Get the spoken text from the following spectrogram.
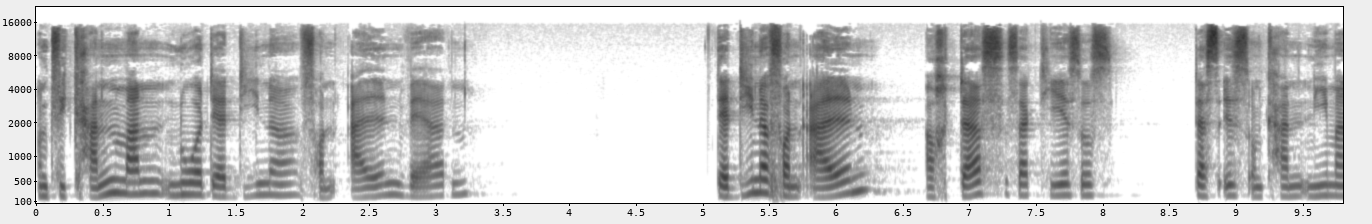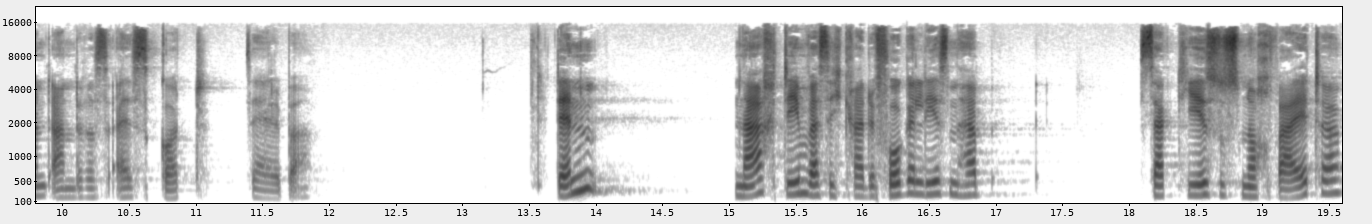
Und wie kann man nur der Diener von allen werden? Der Diener von allen, auch das, sagt Jesus, das ist und kann niemand anderes als Gott selber. Denn nach dem, was ich gerade vorgelesen habe, sagt Jesus noch weiter,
